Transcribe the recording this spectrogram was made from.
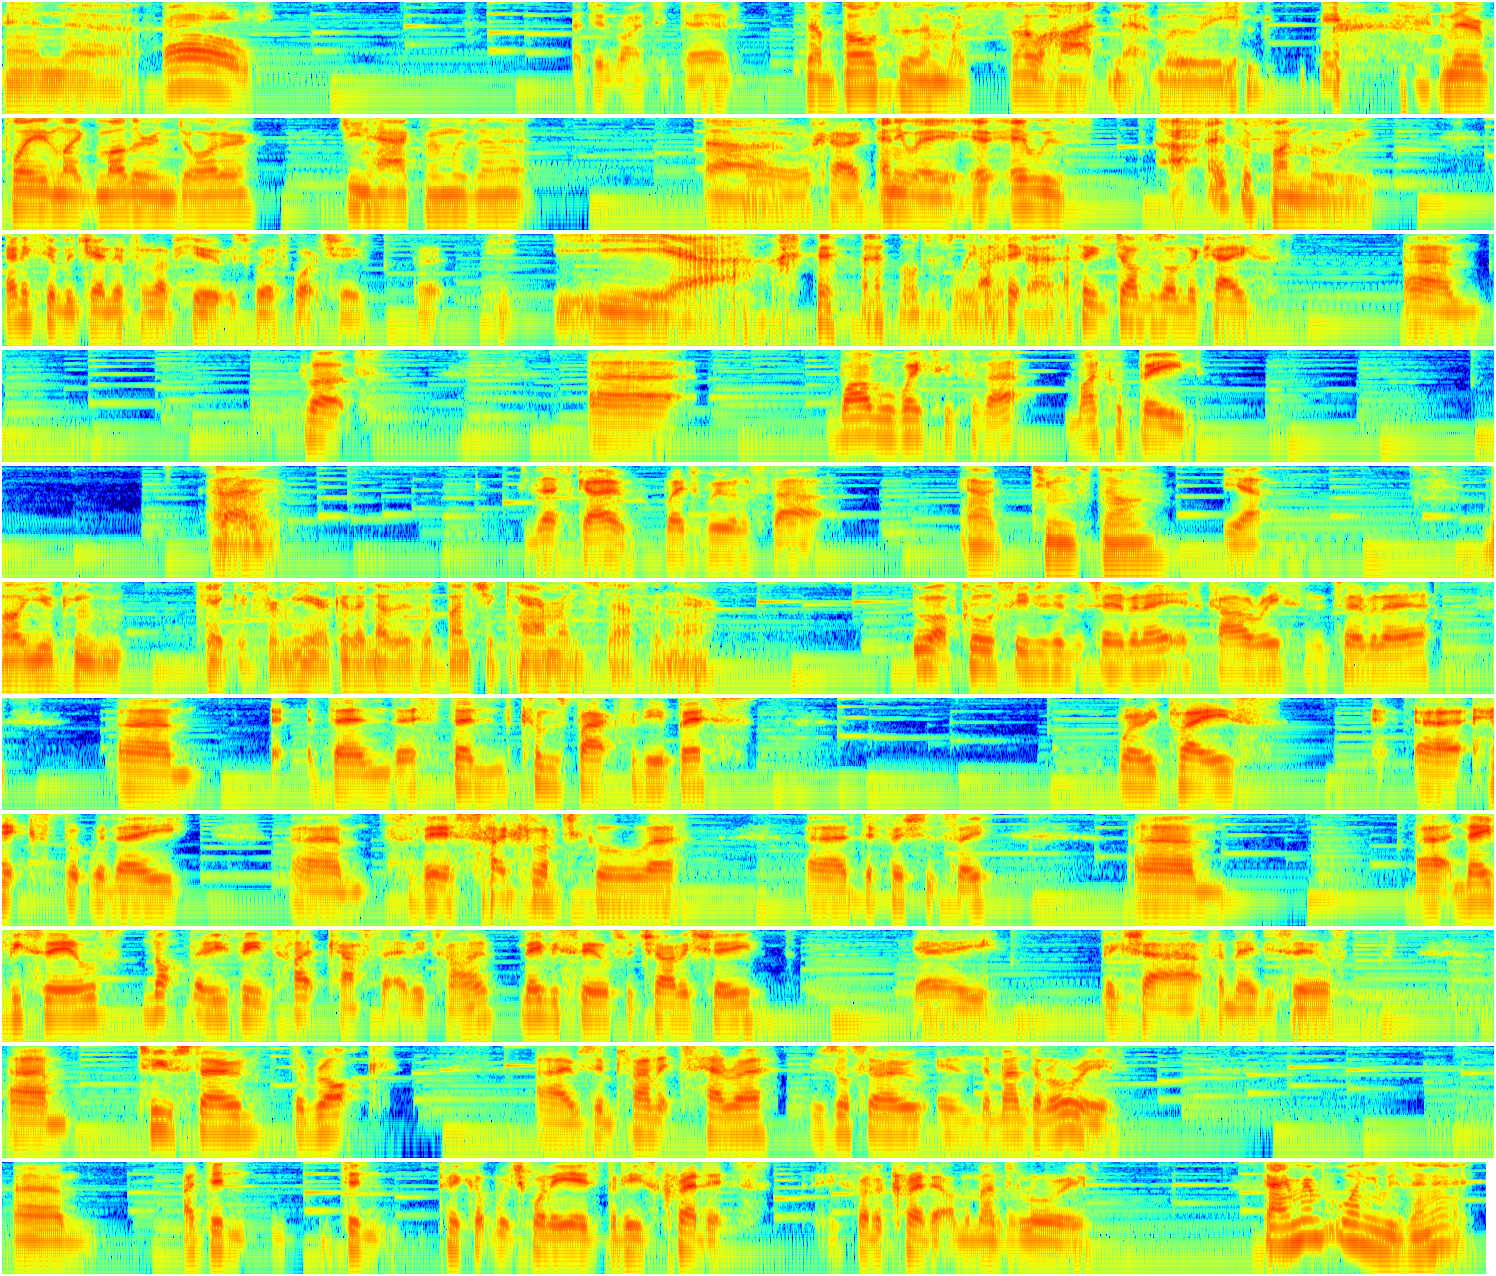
And uh, oh, I didn't write it down. the both of them were so hot in that movie, and they were playing like mother and daughter. Gene Hackman was in it. Uh, oh, okay. Anyway, it, it was. Uh, it's a fun movie. Anything with Jennifer Love Hewitt was worth watching, but Yeah, we'll just leave I it think I think Dom's on the case. Um, but uh, while we're waiting for that, Michael Biehn. So Uh, let's go. Where do we want to start? uh, Tombstone. Yeah. Well, you can take it from here because I know there's a bunch of Cameron stuff in there. Well, of course, he was in the Terminator. It's Carl Reese in the Terminator. Um, then this then comes back for the Abyss, where he plays uh, Hicks, but with a um, severe psychological uh, uh, deficiency. Um, uh, Navy SEALs. Not that he's been typecast at any time. Navy SEALs with Charlie Sheen. Yay! Big shout out for Navy SEALs. Um, Tombstone, The Rock. Uh, he was in Planet Terror. He was also in The Mandalorian. Um, I didn't didn't pick up which one he is, but he's credits. He's got a credit on The Mandalorian. I remember when he was in it.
